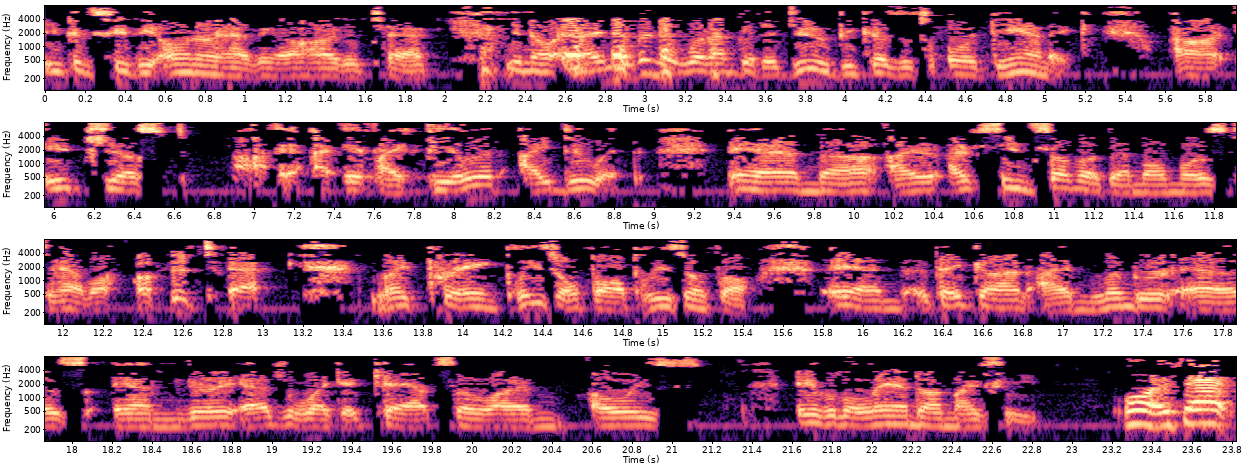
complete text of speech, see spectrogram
you can see the owner having a heart attack, you know, and I never know what I'm going to do because it's organic. Uh, it just I, I, if I feel it, I do it. And uh, I, I've seen some of them almost have a heart attack, like praying, "Please don't fall, please don't fall." And thank God I'm limber as and very agile like a cat, so I'm always able to land on my feet. Well, is that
